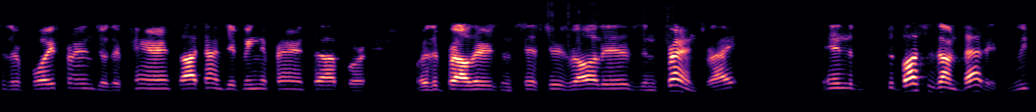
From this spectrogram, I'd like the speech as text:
So their boyfriends or their parents. A lot of times they bring their parents up, or or their brothers and sisters, relatives, and friends, right? And the the bus is unvetted. We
